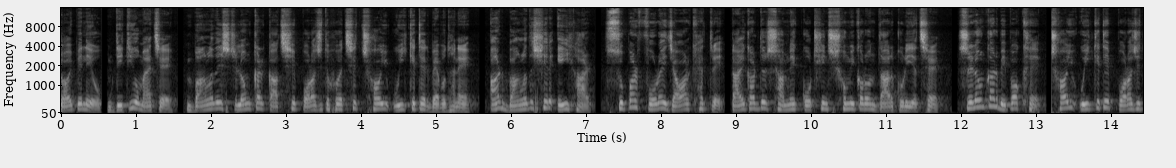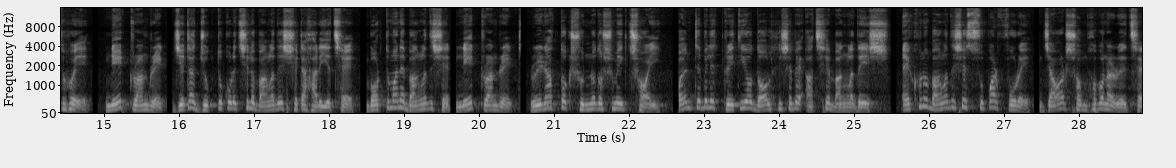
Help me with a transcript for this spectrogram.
জয় পেলেও দ্বিতীয় ম্যাচে বাংলাদেশ, শ্রীলঙ্কার কাছে পরাজিত হয়েছে ছয় উইকেটের ব্যবধানে। আর বাংলাদেশের এই হার সুপার ফোরে যাওয়ার ক্ষেত্রে টাইগারদের সামনে কঠিন সমীকরণ দাঁড় করিয়েছে। শ্রীলঙ্কার বিপক্ষে ছয় উইকেটে পরাজিত হয়ে নেট রান রেট যেটা যুক্ত করেছিল বাংলাদেশ সেটা হারিয়েছে। বর্তমানে বাংলাদেশের নেট রান রেট ঋণাত্মক শূন্য দশমিক ছয়। পয়েন্ট টেবিলের তৃতীয় দল হিসেবে আছে বাংলাদেশ। এখনও বাংলাদেশের সুপার ফোরে যাওয়ার সম্ভাবনা রয়েছে।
